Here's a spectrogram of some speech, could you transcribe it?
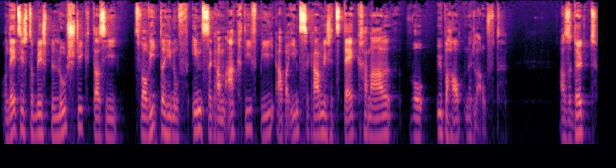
Und jetzt ist zum Beispiel lustig, dass ich zwar weiterhin auf Instagram aktiv bin, aber Instagram ist jetzt der Kanal, wo überhaupt nicht läuft. Also dort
